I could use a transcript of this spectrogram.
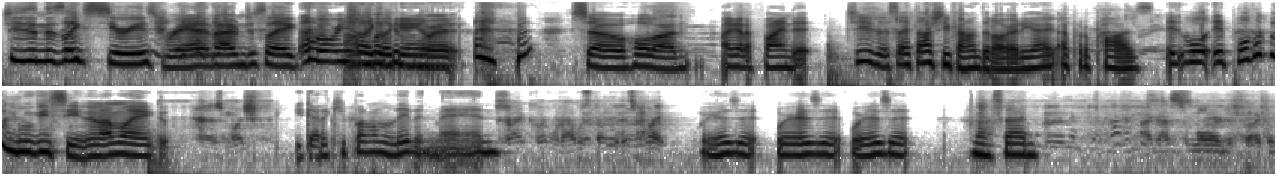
she's in this like serious rant and I'm just like I'm over here like looking looking for it. So hold on. I gotta find it. Jesus, I thought she found it already. I, I put a pause. It well it pulled up a movie scene and I'm like, you gotta keep on living, man. Where is it? Where is it? Where is it? No said. I got some more just so I can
